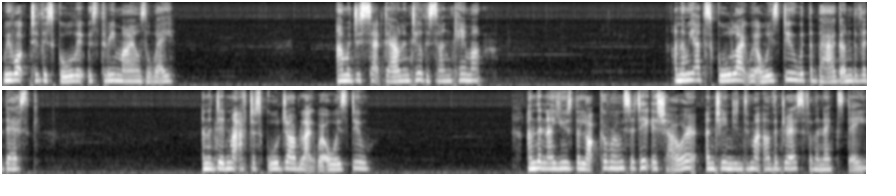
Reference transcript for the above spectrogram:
We walked to the school, it was three miles away. And we just sat down until the sun came up. And then we had school like we always do with the bag under the desk. And I did my after school job like we always do. And then I used the locker rooms to take a shower and change into my other dress for the next day.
